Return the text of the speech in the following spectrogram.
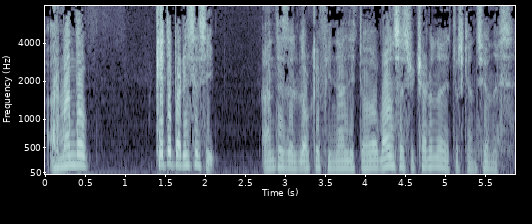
Armando, ¿qué te parece si antes del bloque final y todo vamos a escuchar una de tus canciones?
